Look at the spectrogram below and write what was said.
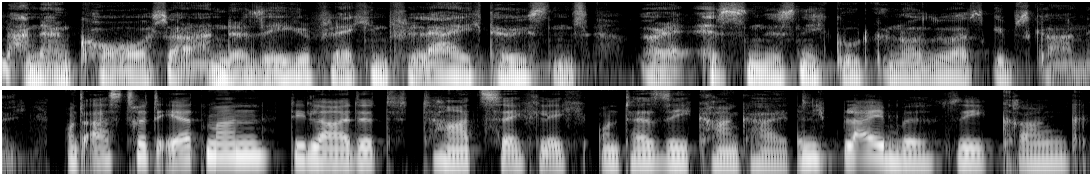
anderen Kurs oder andere Segelflächen vielleicht höchstens. Oder Essen ist nicht gut genug, sowas gibt es gar nicht. Und Astrid Erdmann, die leidet tatsächlich unter Seekrankheit. Ich bleibe seekrank.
